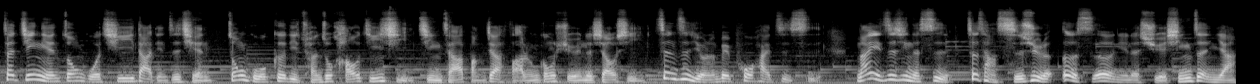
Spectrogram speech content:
在今年中国七一大典之前，中国各地传出好几起警察绑架法轮功学员的消息，甚至有人被迫害致死。难以置信的是，这场持续了二十二年的血腥镇压，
